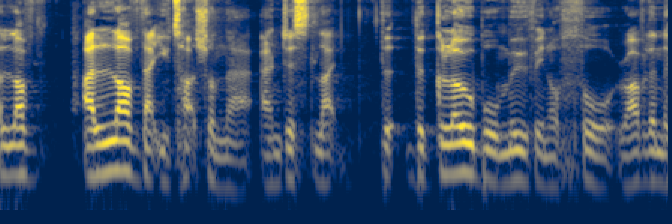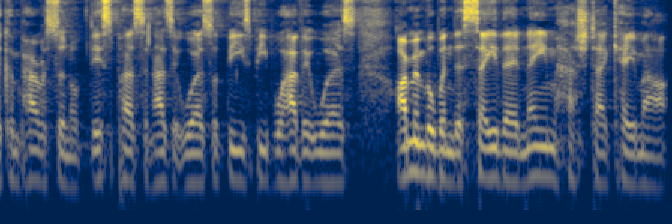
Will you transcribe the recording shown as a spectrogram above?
love I love that you touched on that and just like the, the global moving of thought rather than the comparison of this person has it worse or these people have it worse. I remember when the say their name hashtag came out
